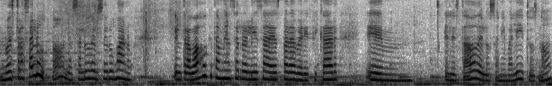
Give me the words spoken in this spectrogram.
nuestra salud, ¿no? la salud del ser humano. El trabajo que también se realiza es para verificar em, el estado de los animalitos, ¿no?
